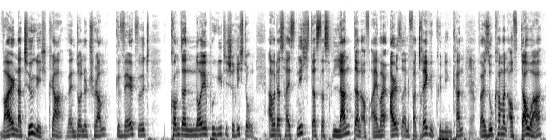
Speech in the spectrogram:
weil natürlich, klar, wenn Donald Trump gewählt wird, kommt dann eine neue politische Richtung. Aber das heißt nicht, dass das Land dann auf einmal all seine Verträge kündigen kann, Ja. weil so kann man auf Dauer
